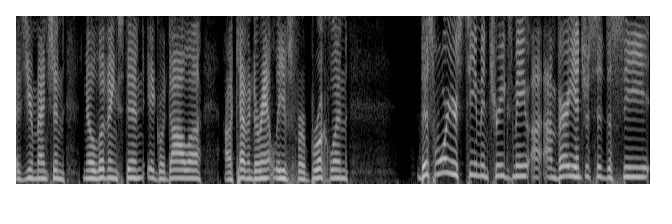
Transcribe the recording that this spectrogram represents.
as you mentioned. No Livingston, Iguodala, uh, Kevin Durant leaves for Brooklyn. This Warriors team intrigues me. I, I'm very interested to see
